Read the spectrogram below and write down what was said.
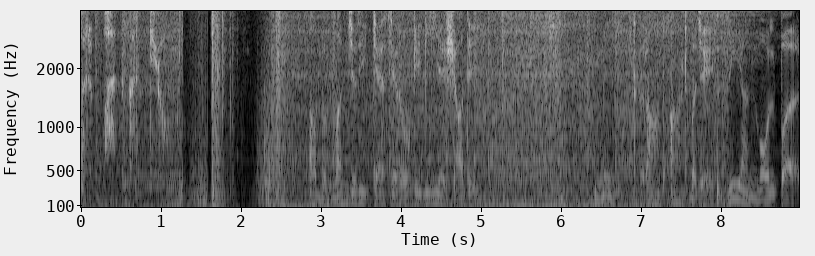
बर्बाद करती हूँ। अब मंजरी कैसे रोकेगी ये शादी? मीत रात आठ बजे जी अनमोल पर।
